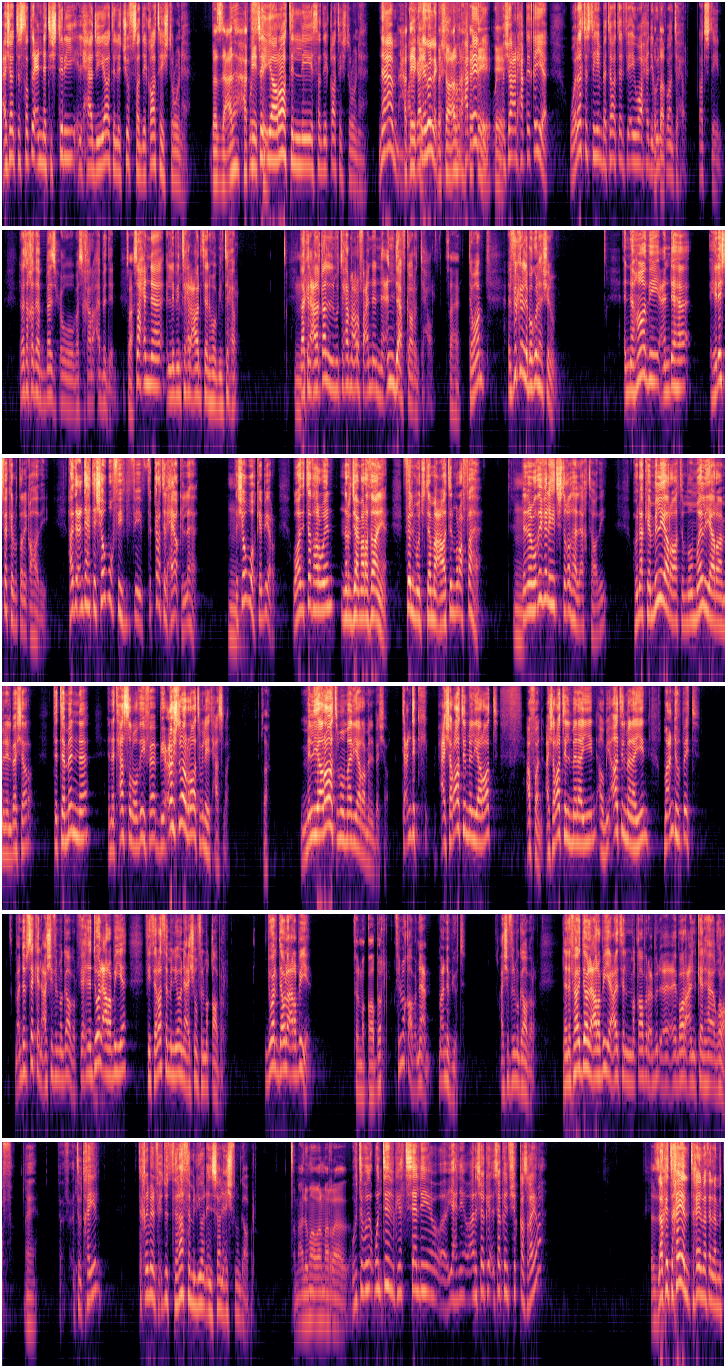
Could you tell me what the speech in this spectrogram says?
عشان تستطيع أن تشتري الحاجيات اللي تشوف صديقاتها يشترونها بس زعلها حقيقي والسيارات اللي صديقاتها يشترونها نعم حقيقي. قاعد أقول لك مشاعرها شعور حقيقية. حقيقي إيه. والمشاعر حقيقية ولا تستهين بتاتا في أي واحد يقول لك. بنتحر لا تستهين لا تاخذها بمزح ومسخرة ابدا. صح. صح إن اللي بينتحر عادة هو بينتحر. لكن على الأقل المنتحر معروف عنه إنه عنده أفكار انتحار. صحيح. تمام؟ الفكرة اللي بقولها شنو؟ إن هذه عندها هي ليش تفكر بالطريقة هذه؟ هذه عندها تشوه في في فكرة الحياة كلها. مم. تشوه كبير. وهذه تظهر وين؟ نرجع مرة ثانية. في المجتمعات المرفهة. مم. لأن الوظيفة اللي هي تشتغلها الأخت هذه هناك مليارات ممليره من البشر تتمنى أن تحصل وظيفة بعشر الراتب اللي هي تحصله. صح. مليارات ممليره من البشر. أنت عندك عشرات المليارات عفوا عشرات الملايين أو مئات الملايين ما عندهم بيت. ما عندهم سكن عايشين في المقابر. في إحدى الدول العربية في ثلاثة مليون يعيشون في المقابر. دول دولة عربية. في المقابر؟ في المقابر نعم. ما عندهم بيوت. عايشين في المقابر. لأن في هذه الدول العربية عادة المقابر عب- عبارة عن كأنها غرف. إيه. أنت متخيل؟ تقريبا في حدود ثلاثة مليون إنسان يعيش في المقابر. معلومة أول مرة. وانت وأنت تسالني يعني أنا ساكن في شقة صغيرة؟ لكن تخيل تخيل مثلا لما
